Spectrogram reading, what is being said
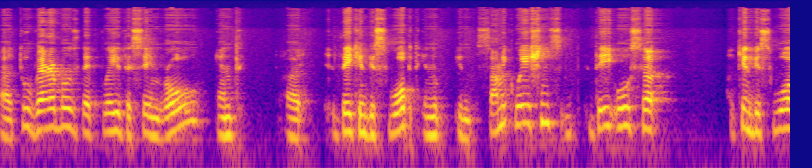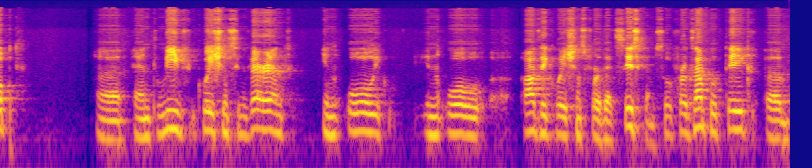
uh, two variables that play the same role and uh, they can be swapped in, in some equations, they also can be swapped uh, and leave equations invariant in all in all other equations for that system. So, for example, take um,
